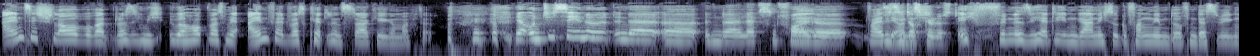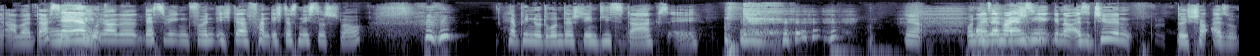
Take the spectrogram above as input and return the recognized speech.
einzig Schlaue, woran, was ich mich überhaupt, was mir einfällt, was Catelyn Stark hier gemacht hat. Ja, und die Szene in der, äh, in der letzten Folge, Weiß wie sie das gelöst hat. Ich finde, sie hätte ihn gar nicht so gefangen nehmen dürfen, deswegen, aber das Naja, hier gerade, deswegen finde ich, da fand ich das nicht so schlau. ich habe hier nur drunter stehen, die Starks, ey. ja. Und, Und dann, dann quatschen sie- die, genau, also Tyrion durchschau also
